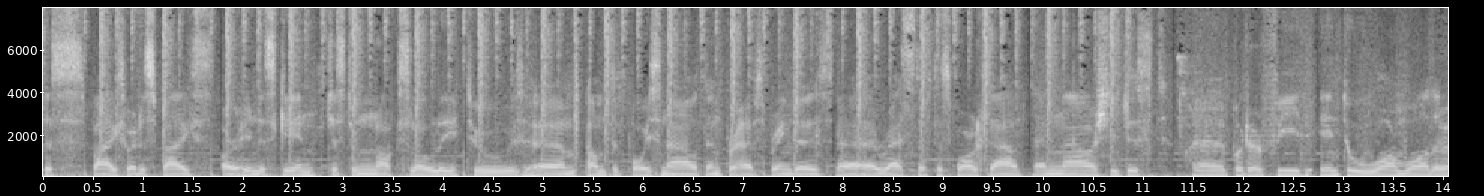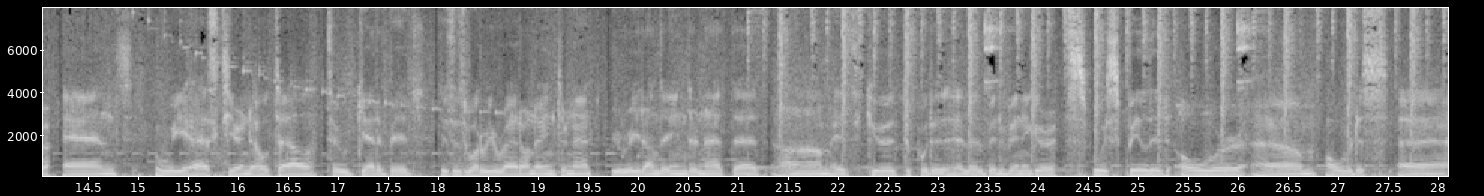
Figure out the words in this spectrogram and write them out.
the spikes where the spikes are in the skin, just to knock slowly to um, pump the poison out and perhaps bring the uh, rest of the sparks out. And now she just uh, put her feet into warm water and we asked here in the hotel to get a bit. This is what we read on the internet. We read on the internet that um, it's good to put a, a, little bit of vinegar. We spilled it over um, over this, uh,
